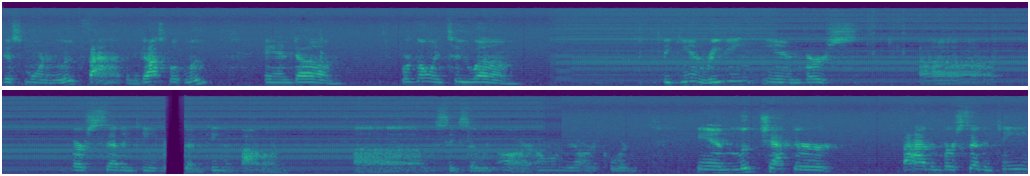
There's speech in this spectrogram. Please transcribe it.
this morning. Luke five in the Gospel of Luke. And um, we're going to um, begin reading in verse uh, verse 17, 17 and following. Uh, let's see, so we are on, we are recording. In Luke chapter 5 and verse 17,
